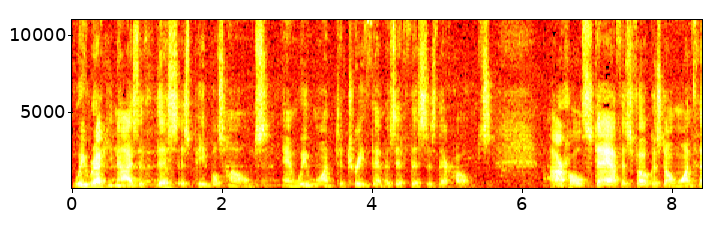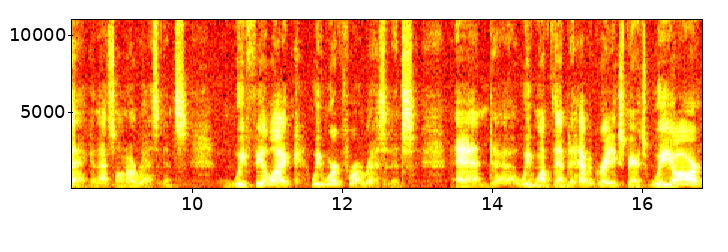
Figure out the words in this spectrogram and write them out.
We recognize that this is people's homes, and we want to treat them as if this is their homes. Our whole staff is focused on one thing, and that's on our residents. We feel like we work for our residents, and uh, we want them to have a great experience. We are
